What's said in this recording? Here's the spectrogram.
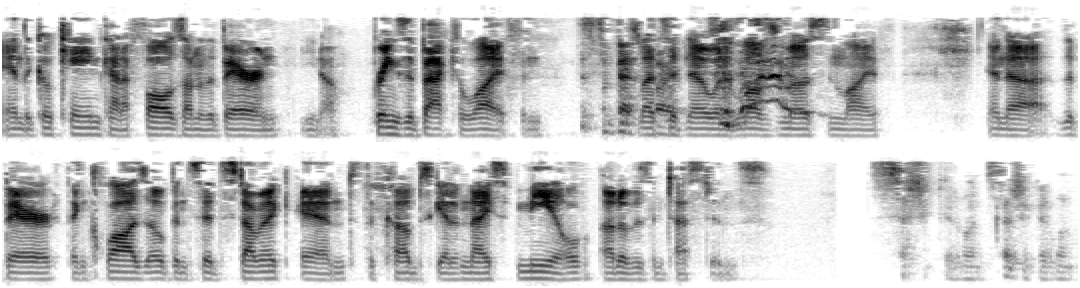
and the cocaine kind of falls onto the bear and, you know, brings it back to life and It's the best lets part. it know what it loves most in life. And uh, the bear then claws open Sid's stomach, and the cubs get a nice meal out of his intestines. Such a good one. Such a good one.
